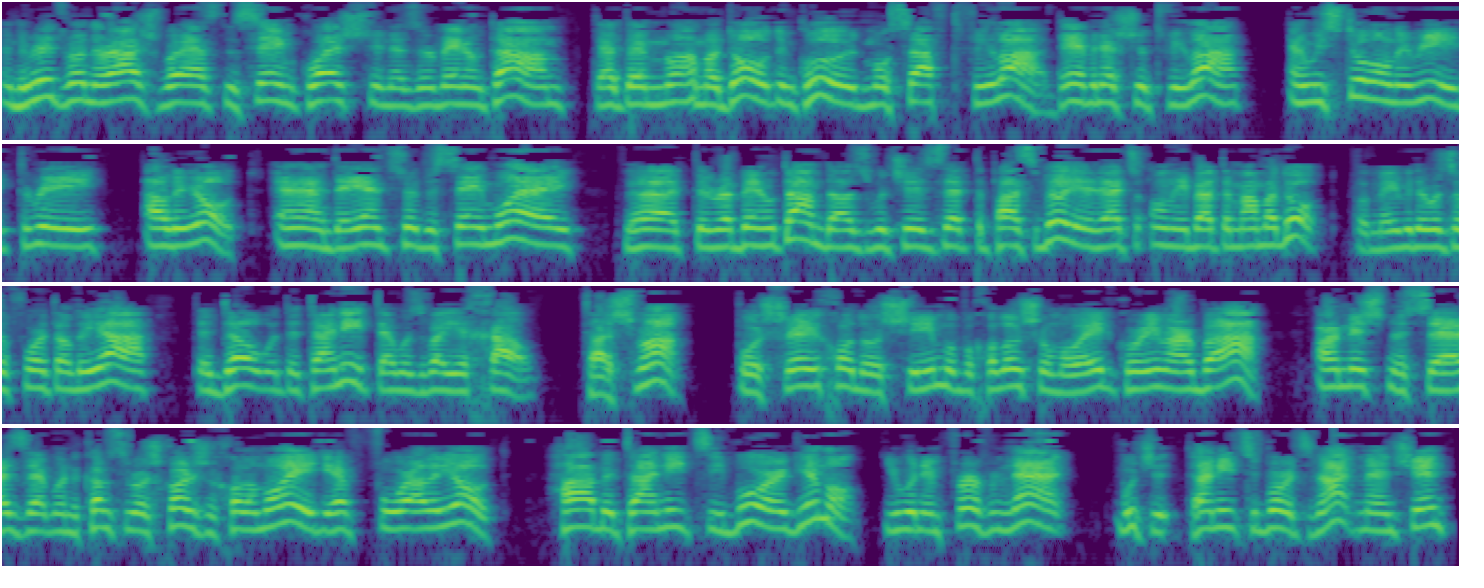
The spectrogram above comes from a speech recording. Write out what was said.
And the Ritva and the Rashba asked the same question as Rabbeinu Tam, that the Mamadot include Mosaf Tfilah. They have an extra Tfilah, and we still only read three Aliyot. And they answer the same way that the Rabbeinu Tam does, which is that the possibility that's only about the Mamadot. But maybe there was a fourth Aliyah that dealt with the Tanit, that was Vayichal. Tashma. Poshrei Chodoshim u'b'cholosh Moed Korim Arba'ah. Our Mishnah says that when it comes to Rosh Chodesh and Chol Moed, you have four Aliyot. You would infer from that, which Tanit Tzibur it's not mentioned,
